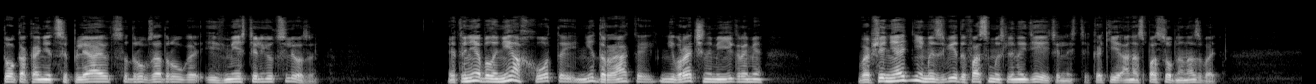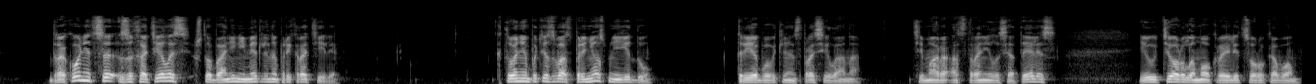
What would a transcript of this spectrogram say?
То, как они цепляются друг за друга и вместе льют слезы. Это не было ни охотой, ни дракой, ни брачными играми, вообще ни одним из видов осмысленной деятельности, какие она способна назвать. Драконице захотелось, чтобы они немедленно прекратили. «Кто-нибудь из вас принес мне еду?» — требовательно спросила она. Тимара отстранилась от Элис и утерла мокрое лицо рукавом.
